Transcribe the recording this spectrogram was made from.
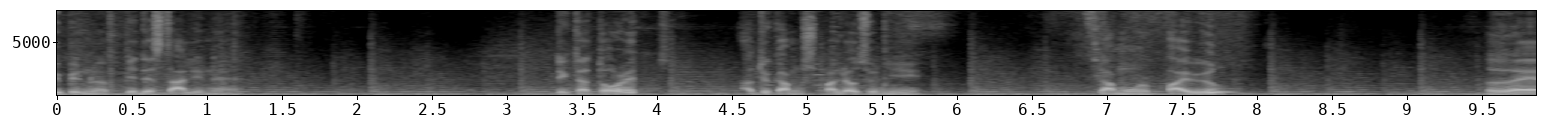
hypim në pjedestalin e diktatorit, aty kam shpalosur një flamur pa yll dhe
